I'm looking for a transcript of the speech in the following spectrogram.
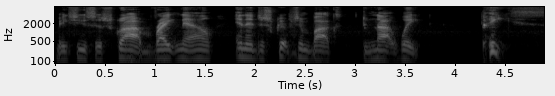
Make sure you subscribe right now in the description box. Do not wait. Peace.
